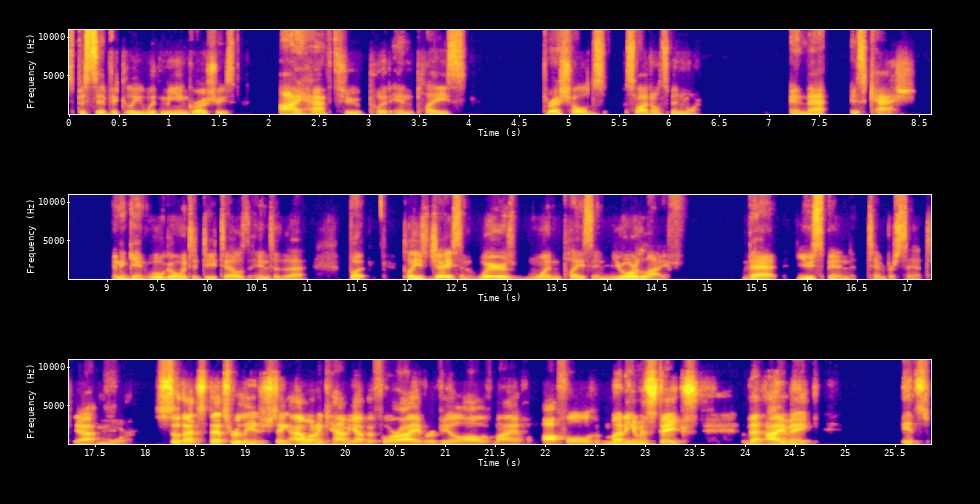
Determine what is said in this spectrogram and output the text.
Specifically with me and groceries i have to put in place thresholds so i don't spend more. And that is cash. And again we'll go into details into that. But please jason where is one place in your life that you spend 10% yeah. more so that's that's really interesting. I want to caveat before I reveal all of my awful money mistakes that I make. It's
